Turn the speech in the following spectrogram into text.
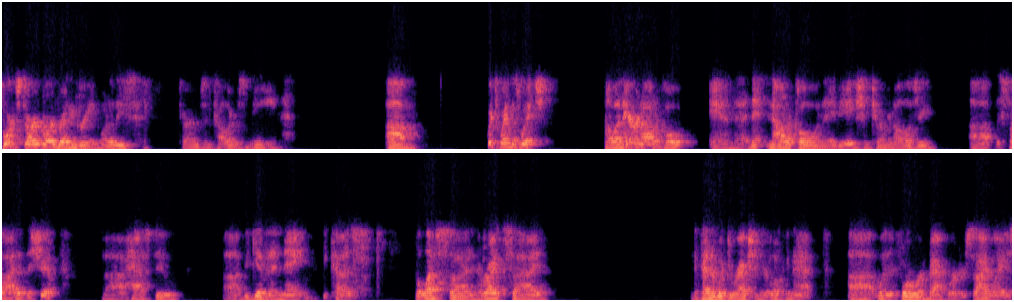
port starboard, red and green. What do these terms and colors mean? Um, which wing is which? Well, in aeronautical and uh, nautical and aviation terminology, uh, the side of the ship uh, has to uh, be given a name because the left side and the right side depending on what direction you're looking at, uh, whether forward, backward, or sideways,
